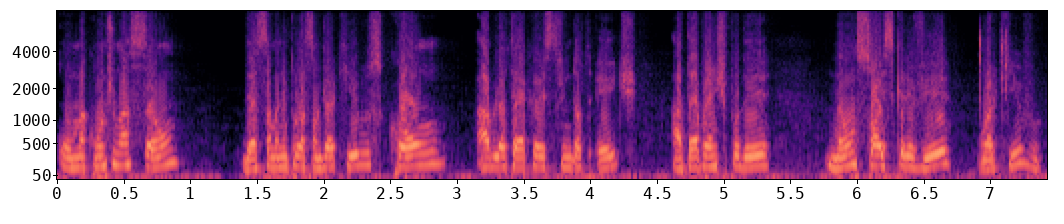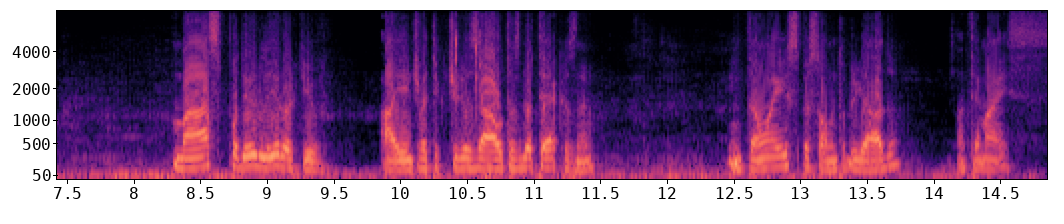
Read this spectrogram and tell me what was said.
uma continuação dessa manipulação de arquivos com a biblioteca string.h, até para a gente poder não só escrever o arquivo, mas poder ler o arquivo. Aí a gente vai ter que utilizar outras bibliotecas, né? Então é isso, pessoal. Muito obrigado. Até mais.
